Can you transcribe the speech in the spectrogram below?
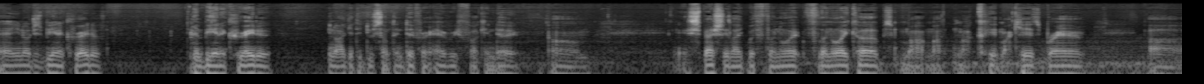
And, you know, just being a creative and being a creator, you know, I get to do something different every fucking day. Um, especially like with Flournoy Cubs, my my my, kid, my kids' brand. Uh,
